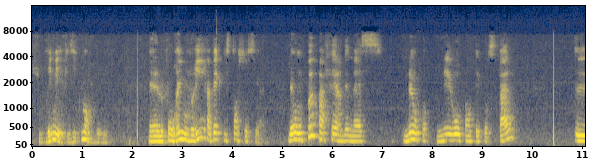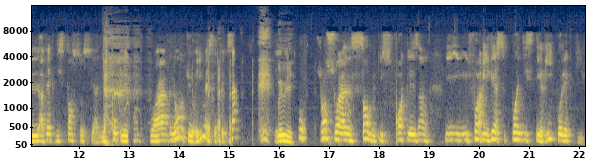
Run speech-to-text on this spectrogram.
supprimées physiquement, mais elles le font réouvrir avec distance sociale. Mais on ne peut pas faire des messes néo-pentecostales euh, avec distance sociale. Il faut que les gens soient... Non, tu ris, mais c'est exact. oui, oui. Il faut que les gens soient ensemble, qu'ils se frottent les uns. Il, faut arriver à ce point d'hystérie collective.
